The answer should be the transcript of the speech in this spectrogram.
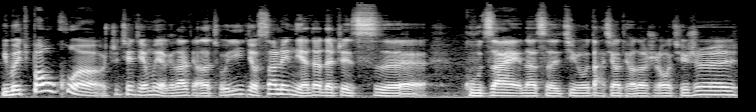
因为包括之前节目也跟大家讲了，从一九三零年代的这次。股灾那次进入大萧条的时候，其实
